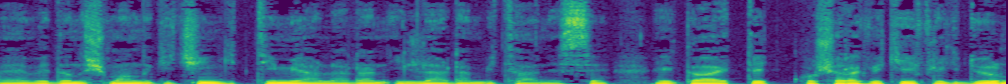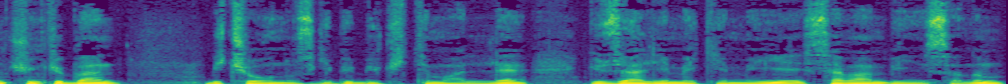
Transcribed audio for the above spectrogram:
e, ve danışmanlık için gittiğim yerlerden, illerden bir tanesi. E, gayet de koşarak ve keyifle gidiyorum. Çünkü ben birçoğunuz gibi büyük ihtimalle güzel yemek yemeyi seven bir insanım.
